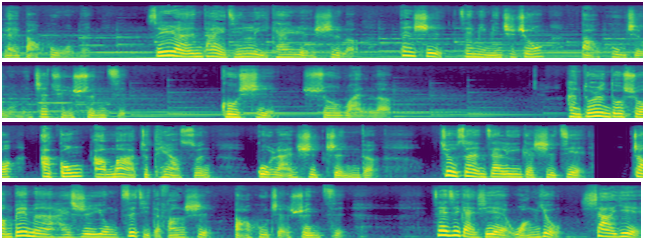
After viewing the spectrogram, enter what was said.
来保护我们，虽然他已经离开人世了。但是在冥冥之中保护着我们这群孙子。故事说完了，很多人都说阿公阿妈就听孙，果然是真的。就算在另一个世界，长辈们还是用自己的方式保护着孙子。再次感谢网友夏夜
